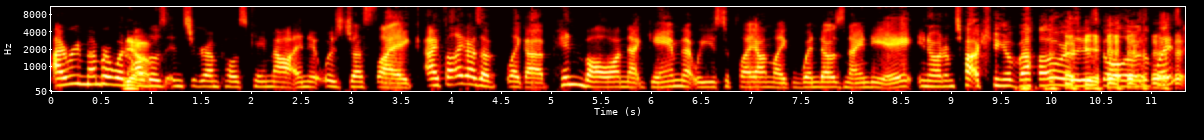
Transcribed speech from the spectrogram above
I remember when yeah. all those Instagram posts came out and it was just like, I felt like I was a, like a pinball on that game that we used to play on like Windows 98. You know what I'm talking about? Where they just go all over the place.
